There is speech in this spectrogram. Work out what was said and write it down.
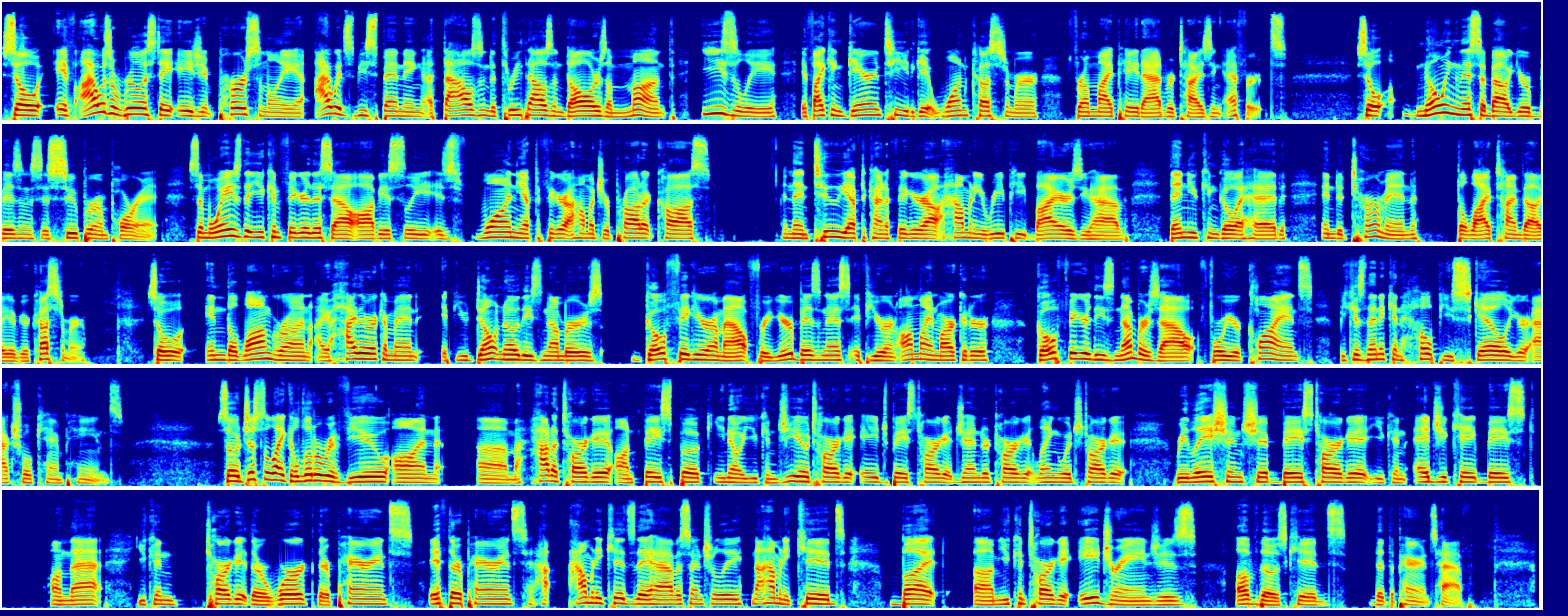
So if I was a real estate agent personally, I would be spending 1,000 to $3,000 a month easily if I can guarantee to get one customer from my paid advertising efforts. So, knowing this about your business is super important. Some ways that you can figure this out, obviously, is one, you have to figure out how much your product costs. And then two, you have to kind of figure out how many repeat buyers you have. Then you can go ahead and determine the lifetime value of your customer. So, in the long run, I highly recommend if you don't know these numbers, Go figure them out for your business. If you're an online marketer, go figure these numbers out for your clients because then it can help you scale your actual campaigns. So, just to like a little review on um, how to target on Facebook. You know, you can geo target, age based target, gender target, language target, relationship based target. You can educate based on that. You can target their work, their parents, if they're parents, how, how many kids they have, essentially. Not how many kids, but um, you can target age ranges of those kids that the parents have.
